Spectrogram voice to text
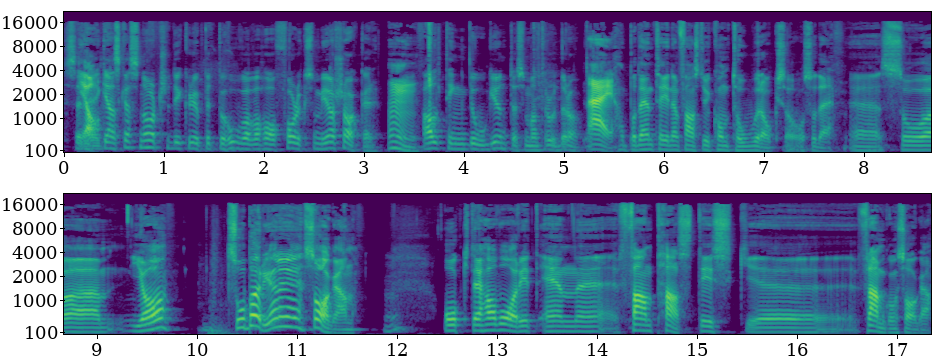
Sen Ja. ganska snart så dyker det upp ett behov av att ha folk som gör saker. Mm. Allting dog ju inte som man trodde då. Nej, och på den tiden fanns det ju kontor också och sådär. Eh, Så ja, så började sagan. Och det har varit en eh, fantastisk eh, framgångssaga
